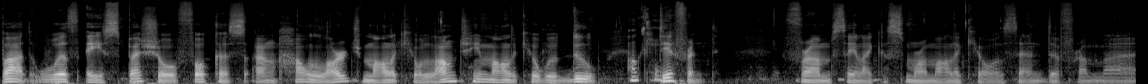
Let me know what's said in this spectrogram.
but with a special focus on how large molecule, long chain molecule will do Okay. different from, say, like small molecules and uh, from uh,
